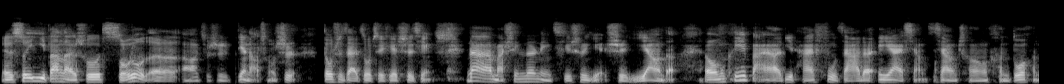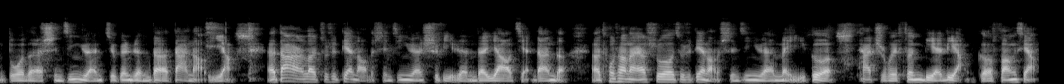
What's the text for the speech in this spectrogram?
呃，所以一般来说，所有的啊就是电脑城市都是在做这些事情。那 machine learning 其实也是一样的，呃，我们可以把一台复杂的 AI 想象成很多很多的神经元，就跟人的大脑一样。呃，当然了，就是电脑的神经元是比人的要简单的。呃，通常来说，就是电脑的神经元每一个它只会分别两个方向。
